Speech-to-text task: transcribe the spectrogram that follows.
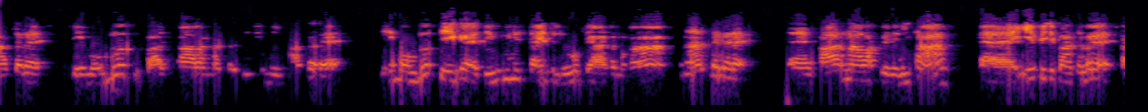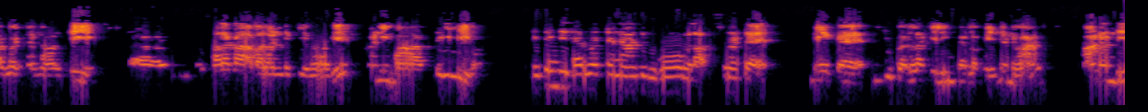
අතර එහෙම වුණොත් උපාසකාවන් අතර විශ්මී අතර එහෙම වුණොත් ඒක දෙවි මිනිස්සයිද ලෝකයාට මහා නාස්තකර කාරණාවක් වෙන නිසා ඒ පිළිබඳව සර්වඥාන්සේ සලකා බලන්න කියන වගේ අනිමාර්ථ ඉල්ලීම. එතෙන්දී සර්වඥාන්සේ බොහෝ ලක්ෂණට මේක ඉදු කරලා කෙලින් කරලා පෙන්නනවා ආනන්දය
